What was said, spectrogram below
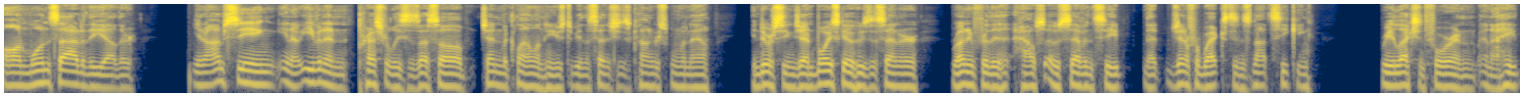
on one side or the other. You know, I'm seeing, you know, even in press releases, I saw Jen McClellan, who used to be in the Senate, she's a congresswoman now, endorsing Jen Boysko, who's a senator running for the House 07 seat that Jennifer Wexton's not seeking reelection for. And, and I hate,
